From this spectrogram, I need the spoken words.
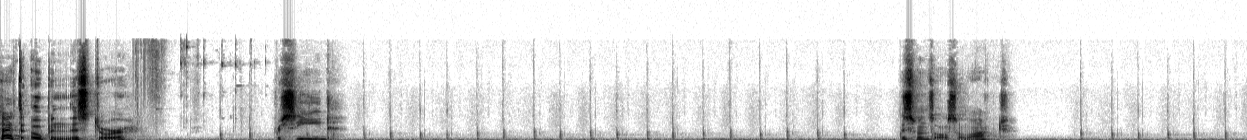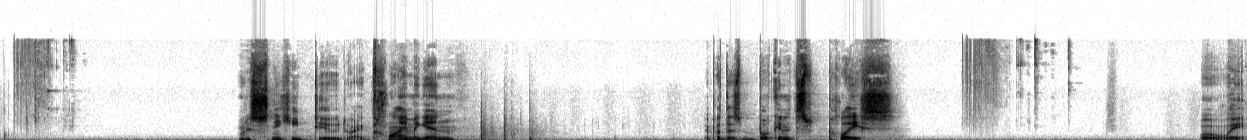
I have to open this door. Proceed. This one's also locked. What does sneaky do? Do I climb again? I put this book in its place. Whoa, wait.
